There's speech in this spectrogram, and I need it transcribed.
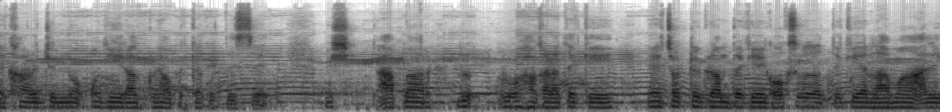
দেখার জন্য অধীর আগ্রহে অপেক্ষা করতেছে। আপনার লোহাগাড়া থেকে চট্টগ্রাম থেকে, কক্সবাজার থেকে, লামা, আলী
